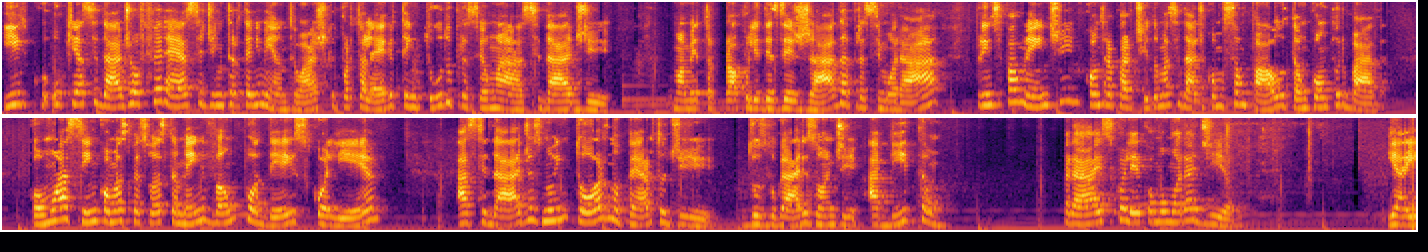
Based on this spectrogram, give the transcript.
e o que a cidade oferece de entretenimento. Eu acho que Porto Alegre tem tudo para ser uma cidade, uma metrópole desejada para se morar, principalmente em contrapartida uma cidade como São Paulo, tão conturbada. Como assim como as pessoas também vão poder escolher as cidades no entorno, perto de, dos lugares onde habitam, para escolher como moradia. E aí,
